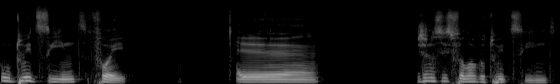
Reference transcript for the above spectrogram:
o, tweet seguinte foi. Uh, já não sei se foi logo o tweet seguinte.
